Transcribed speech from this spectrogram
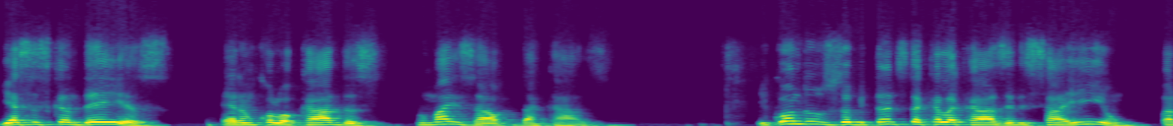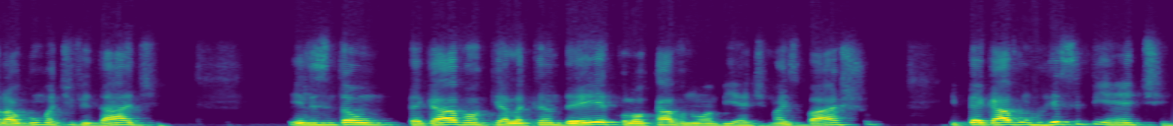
E essas candeias eram colocadas no mais alto da casa. E quando os habitantes daquela casa eles saíam para alguma atividade, eles então pegavam aquela candeia, colocavam no ambiente mais baixo e pegavam um recipiente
